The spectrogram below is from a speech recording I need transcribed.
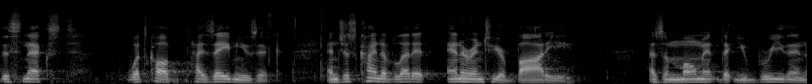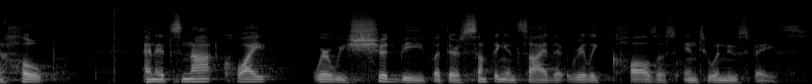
this next, what's called Taizé music, and just kind of let it enter into your body as a moment that you breathe in hope. And it's not quite where we should be, but there's something inside that really calls us into a new space.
